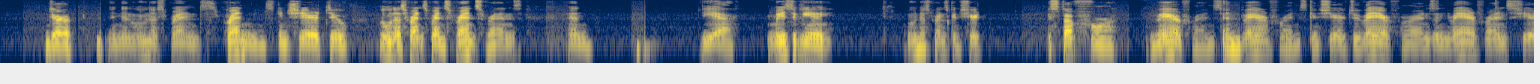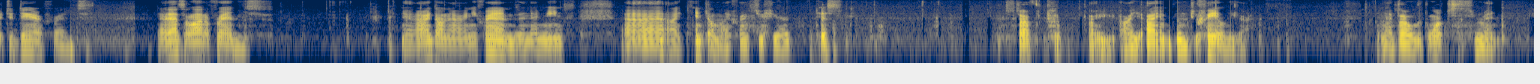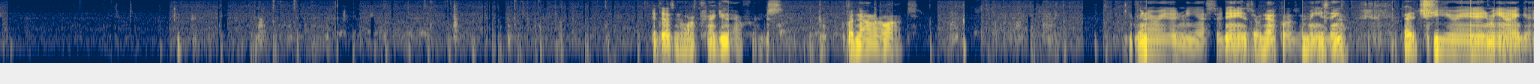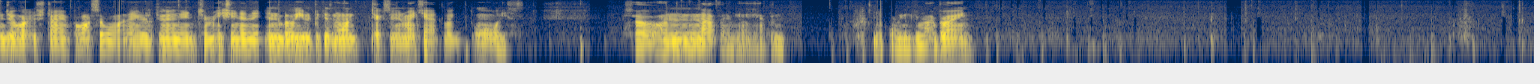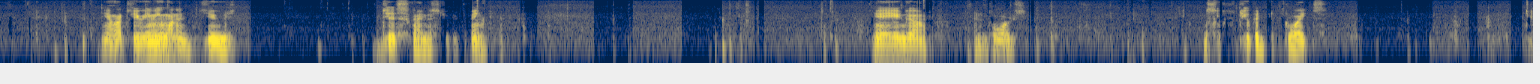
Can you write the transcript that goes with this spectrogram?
their and then Luna's friends friends can share to Luna's friends friends friends friends. And yeah basically Luna's friends can share stuff for their friends and their friends can share to their friends and their friends share to their friends now that's a lot of friends. And I don't have any friends, and that means uh, I can't tell my friends to share this stuff. I, I, I am doomed to failure. And that's how it works, man. It doesn't work. I do have friends but not a lot. You narrated me yesterday, so that was amazing. But she rated me like in the worst time possible, and I was doing an intermission, and I didn't believe it because no one texted in my chat, like always. So, nothing really happened according to my brain. You know what, you really want to do this kind of stupid thing. There you go. And doors. This looks stupid, right?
